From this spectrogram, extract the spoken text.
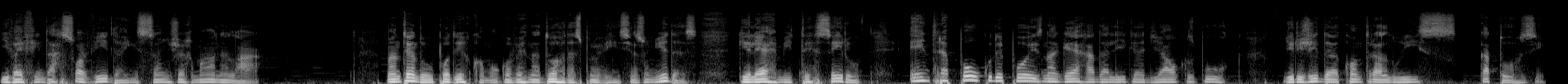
e vai findar sua vida em Saint-Germain-en-Laye. Mantendo o poder como governador das Províncias Unidas, Guilherme III entra pouco depois na Guerra da Liga de Augsburg, dirigida contra Luís XIV.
